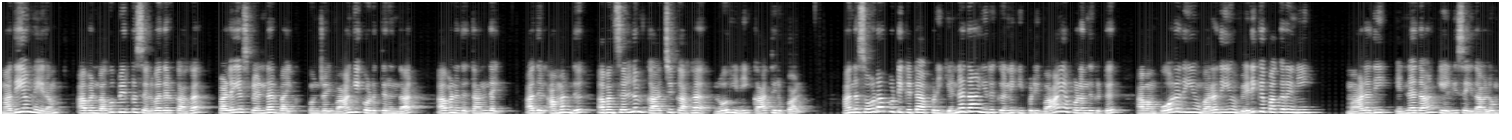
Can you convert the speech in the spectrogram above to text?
மதியம் நேரம் அவன் வகுப்பிற்கு செல்வதற்காக பழைய ஸ்பிளெண்டர் பைக் ஒன்றை வாங்கி கொடுத்திருந்தார் அவனது தந்தை. அதில் அமர்ந்து அவன் செல்லும் காட்சிக்காக ரோஹிணி காத்திருப்பாள். அந்த சோடா புட்டி கிட்ட அப்படி என்னதான் இருக்குன்னு இப்படி வாய பொழந்துக்கிட்டு அவன் போறதையும் வரதையும் வேடிக்கை பார்க்கற நீ? மாலதி என்னதான் கேலி செய்தாலும்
